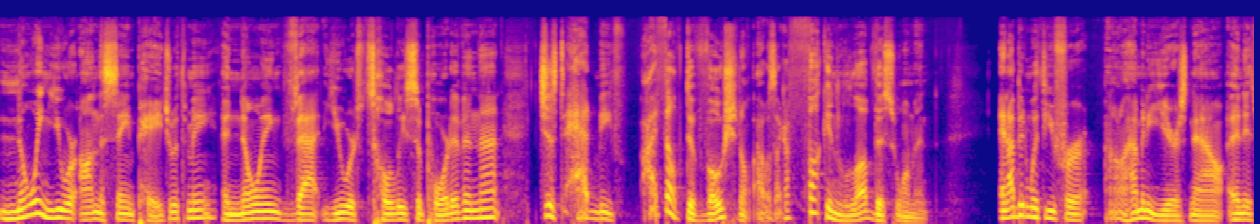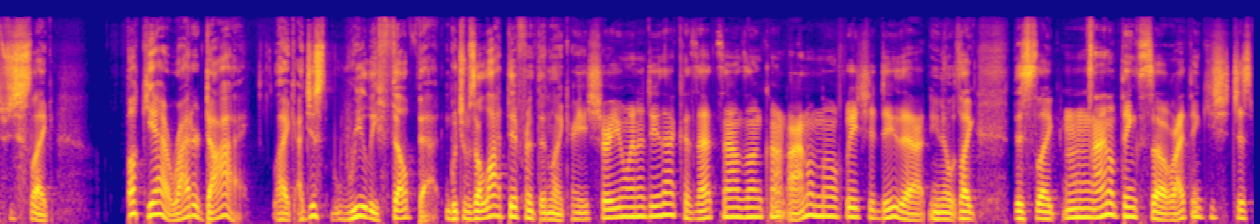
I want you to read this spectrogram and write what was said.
knowing you were on the same page with me and knowing that you were totally supportive in that just had me, I felt devotional. I was like, I fucking love this woman. And I've been with you for, I don't know how many years now. And it's just like, fuck yeah, ride or die. Like I just really felt that, which was a lot different than like, are you sure you want to do that? Because that sounds uncomfortable. I don't know if we should do that. You know, it's like this, like mm, I don't think so. I think you should just,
